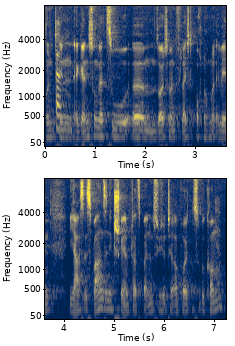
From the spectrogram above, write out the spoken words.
Und ähm, in Ergänzung dazu ähm, sollte man vielleicht auch nochmal erwähnen, ja, es ist wahnsinnig schwer, einen Platz bei einem Psychotherapeuten zu bekommen. Ja.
